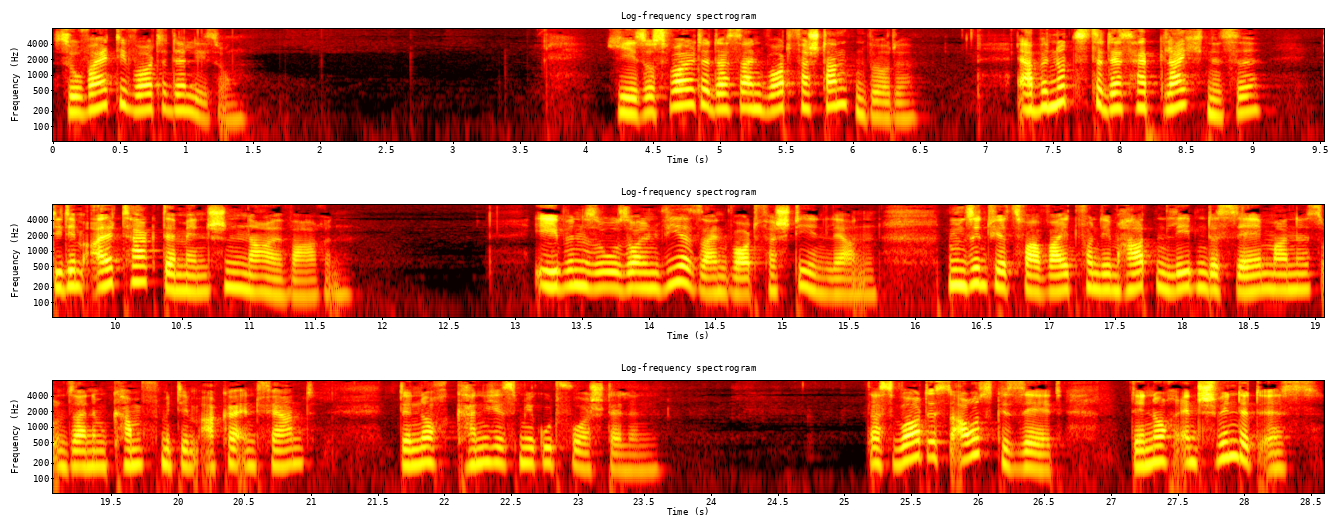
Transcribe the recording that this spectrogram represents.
Soweit die Worte der Lesung. Jesus wollte, dass sein Wort verstanden würde. Er benutzte deshalb Gleichnisse, die dem Alltag der Menschen nahe waren. Ebenso sollen wir sein Wort verstehen lernen. Nun sind wir zwar weit von dem harten Leben des Sämannes und seinem Kampf mit dem Acker entfernt, dennoch kann ich es mir gut vorstellen. Das Wort ist ausgesät, dennoch entschwindet es,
